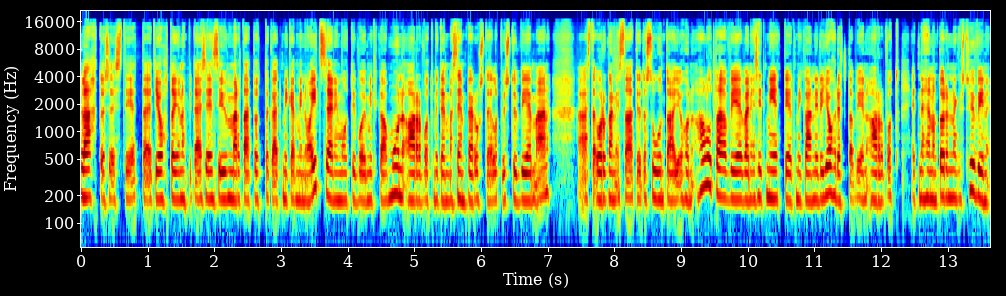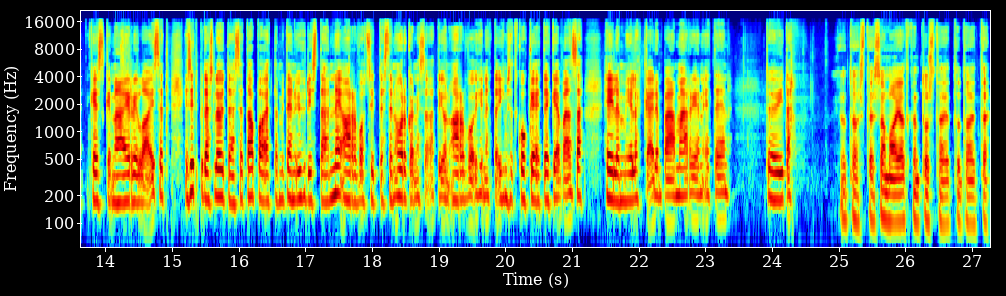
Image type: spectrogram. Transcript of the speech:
lähtöisesti, että, että johtajana pitäisi ensin ymmärtää totta kai, että mikä minua itseäni motivoi, mitkä on mun arvot, miten mä sen perusteella pystyn viemään sitä organisaatiota suuntaan, johon halutaan vievän ja sitten miettiä, että mikä on niiden johdettavien arvot. Että nehän on todennäköisesti hyvin keskenään erilaiset ja sitten pitäisi löytää se tapa, että miten yhdistää ne arvot sitten sen organisaation arvoihin, että ihmiset kokee tekevänsä heille mielekkäiden päämäärien eteen töitä. Ja taas sitä samaa jatkan tuosta, että, tota, että,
